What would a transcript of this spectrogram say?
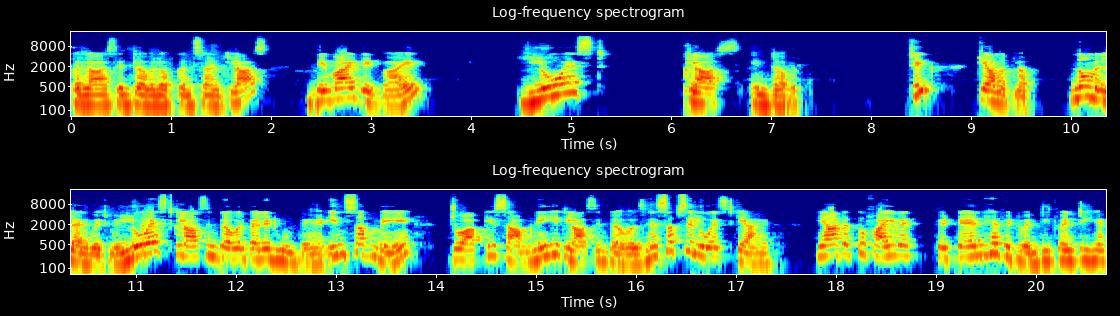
class interval of concerned class divided by lowest class interval ठीक क्या मतलब नॉर्मल लैंग्वेज में लोएस्ट क्लास इंटरवल पहले ढूंढते हैं इन सब में जो आपके सामने ये क्लास इंटरवल्स हैं सबसे लोएस्ट क्या है यहाँ तक तो फाइव है फिर टेन है, फिर ट्वेंटी ट्वेंटी है।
